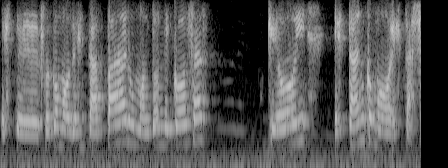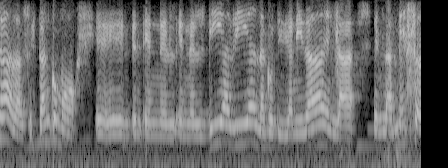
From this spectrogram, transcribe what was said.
Este, fue como destapar un montón de cosas que hoy están como estalladas, están como eh, en, el, en el día a día, en la cotidianidad, en la en la mesa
